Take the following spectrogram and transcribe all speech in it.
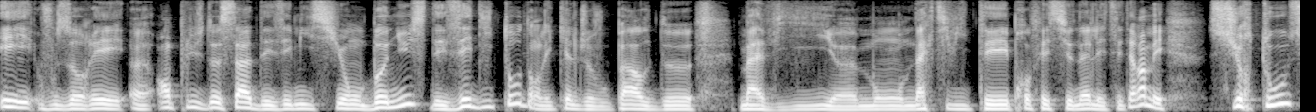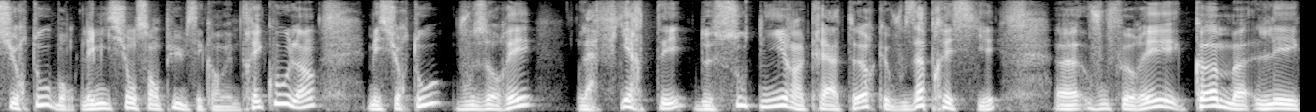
Et vous aurez euh, en plus de ça des émissions bonus, des éditos dans lesquels je vous parle de ma vie, euh, mon activité professionnelle, etc. Mais surtout, surtout, bon, l'émission sans pub, c'est quand même très cool, hein, mais surtout, vous aurez la fierté de soutenir un créateur que vous appréciez. Euh, vous ferez comme les,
